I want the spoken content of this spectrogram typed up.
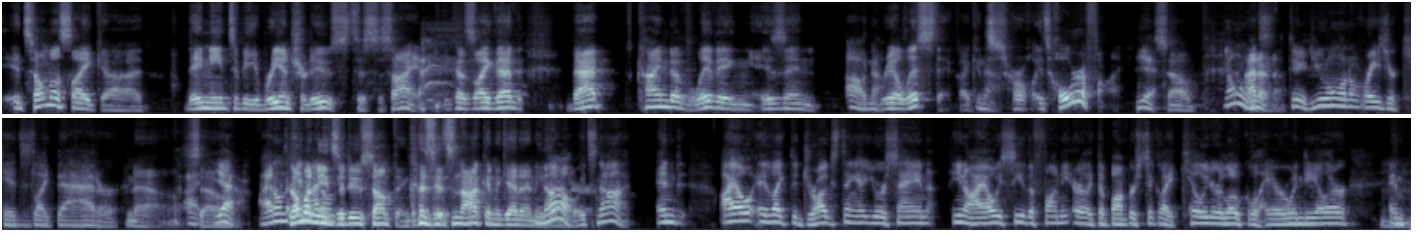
it's almost like uh they need to be reintroduced to society because like that that kind of living isn't Oh no, realistic. Like it's hor- it's horrifying. Yeah. So no one. I don't know. dude. You don't want to raise your kids like that, or No. I- yeah, I don't. Someone I needs don't- to do something because it's not going to get any. No, better. it's not. And I and like the drugs thing that you were saying. You know, I always see the funny or like the bumper stick, like kill your local heroin dealer. And Mm-hmm.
